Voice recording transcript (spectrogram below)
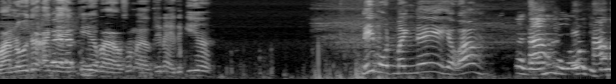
Toàn nôi các anh này anh kia vào xong là thế này thế kia. Đi một mình đi hiểu không? Tao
